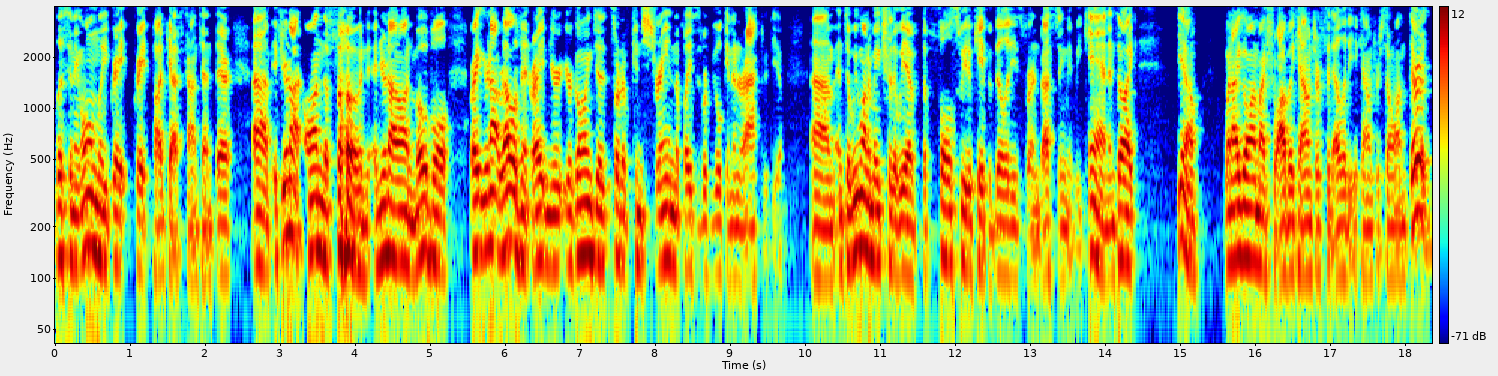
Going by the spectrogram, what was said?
listening only, great, great podcast content there. Um, if you're not on the phone and you're not on mobile, right, you're not relevant, right? And you're, you're going to sort of constrain the places where people can interact with you. Um, and so we want to make sure that we have the full suite of capabilities for investing that we can. And so, like, you know, when I go on my Schwab account or Fidelity account or so on, there are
